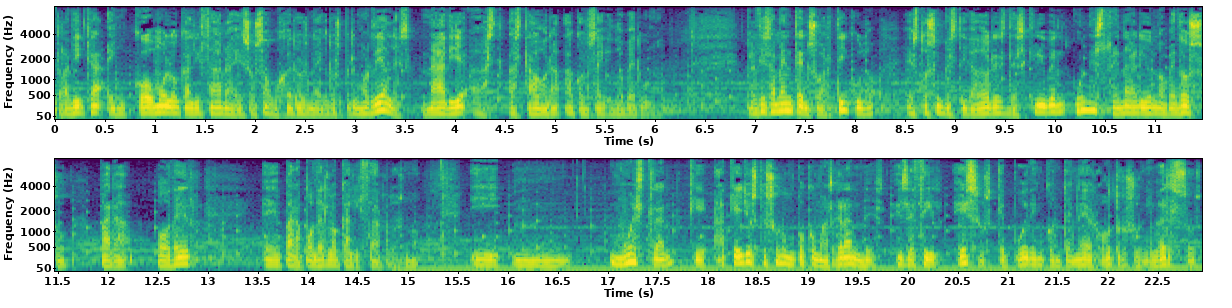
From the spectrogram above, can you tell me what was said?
radica en cómo localizar a esos agujeros negros primordiales. Nadie hasta ahora ha conseguido ver uno. Precisamente en su artículo, estos investigadores describen un escenario novedoso para poder, eh, para poder localizarlos. Y mm, muestran que aquellos que son un poco más grandes, es decir, esos que pueden contener otros universos,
